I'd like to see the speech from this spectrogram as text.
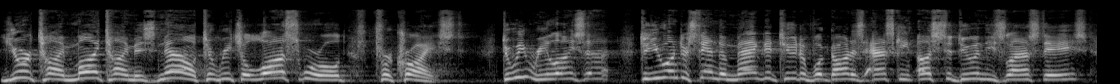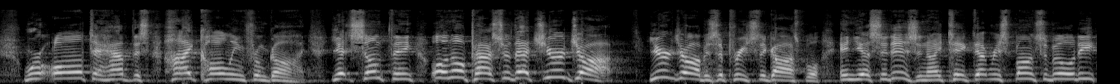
your time, my time is now to reach a lost world for Christ. Do we realize that? Do you understand the magnitude of what God is asking us to do in these last days? We're all to have this high calling from God. Yet some think, oh no, Pastor, that's your job. Your job is to preach the gospel. And yes, it is. And I take that responsibility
